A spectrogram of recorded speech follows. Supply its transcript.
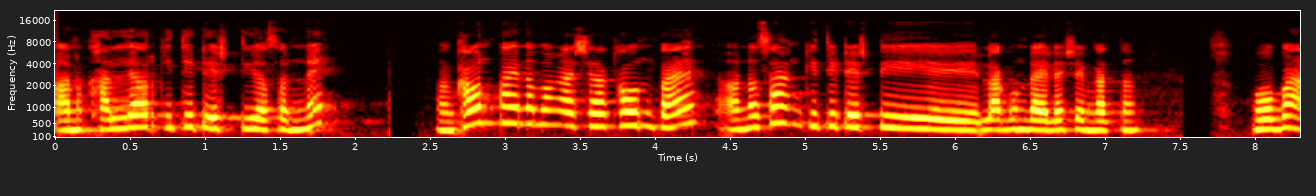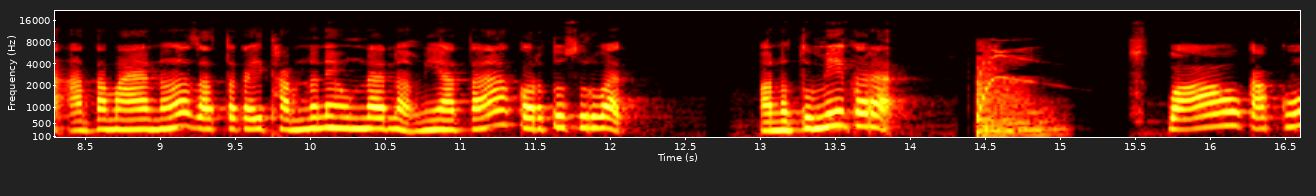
आणि खाल्ल्यावर किती टेस्टी असं नाही? खाऊन पाय ना मग अशा खाऊन पाय. आणि सांग किती टेस्टी लागून राहिल्या शेंगात. हो बा आता मायानं जास्त काही थांबणं नाही होऊन राहिलं मी आता करतो सुरुवात. आणि तुम्ही करा. वाव काकू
